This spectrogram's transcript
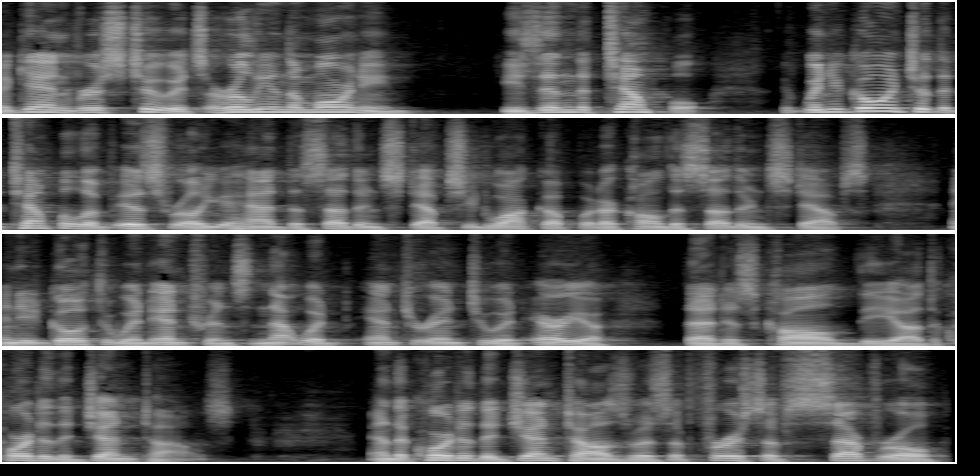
Again, verse 2, it's early in the morning. He's in the temple. When you go into the temple of Israel, you had the southern steps. You'd walk up what are called the southern steps, and you'd go through an entrance, and that would enter into an area that is called the, uh, the court of the Gentiles. And the court of the Gentiles was the first of several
